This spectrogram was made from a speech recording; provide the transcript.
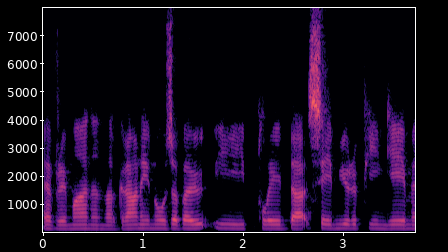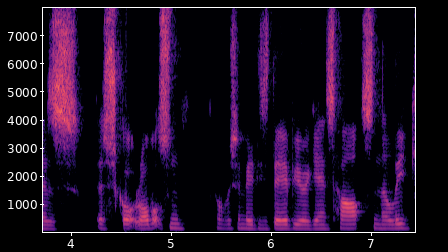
every man and their granny knows about. He played that same European game as, as Scott Robertson. Obviously made his debut against Hearts in the league,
